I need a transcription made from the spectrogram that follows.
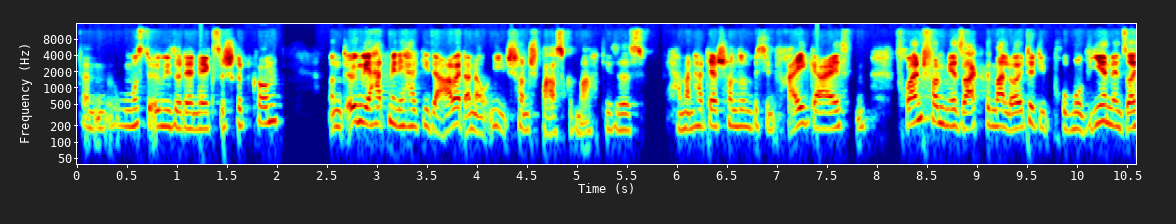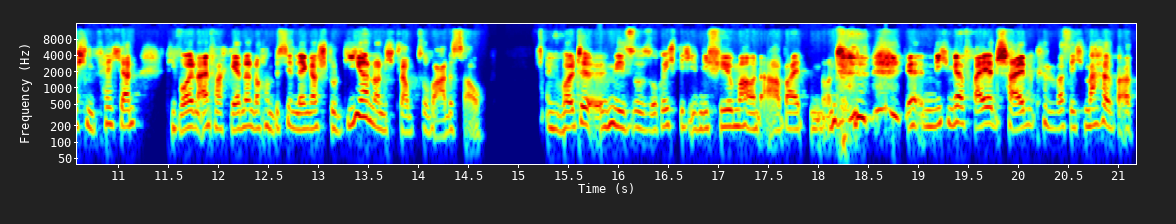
dann musste irgendwie so der nächste Schritt kommen. Und irgendwie hat mir halt diese Arbeit an der Uni schon Spaß gemacht. Dieses, ja, man hat ja schon so ein bisschen Freigeist. Ein Freund von mir sagte mal, Leute, die promovieren in solchen Fächern, die wollen einfach gerne noch ein bisschen länger studieren. Und ich glaube, so war das auch ich wollte irgendwie so, so richtig in die Firma und arbeiten und nicht mehr frei entscheiden können, was ich mache, war,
